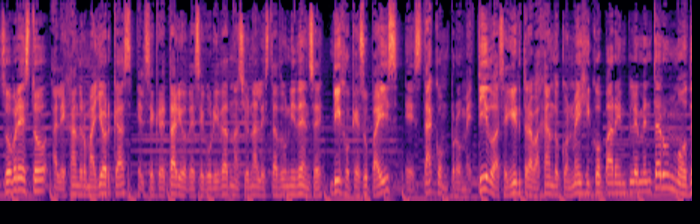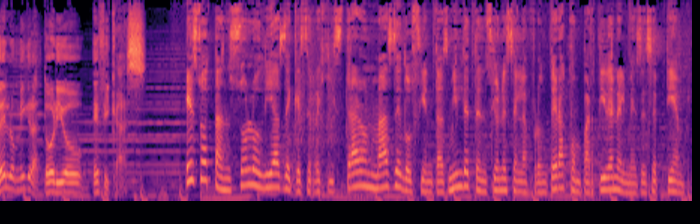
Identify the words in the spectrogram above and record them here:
Sobre esto, Alejandro Mayorkas, el secretario de Seguridad Nacional estadounidense, dijo que su país está comprometido a seguir trabajando con México para implementar un modelo migratorio eficaz. Eso a tan solo días de que se registraron más de 200.000 detenciones en la frontera compartida en el mes de septiembre,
